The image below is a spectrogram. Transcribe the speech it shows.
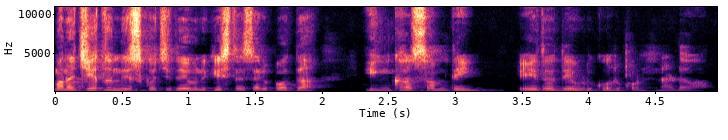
మన జీతం తీసుకొచ్చి దేవునికి ఇస్తే సరిపోద్దా? ఇంకా సంథింగ్ ఏదో దేవుడు కోరుకుంటున్నాడు.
